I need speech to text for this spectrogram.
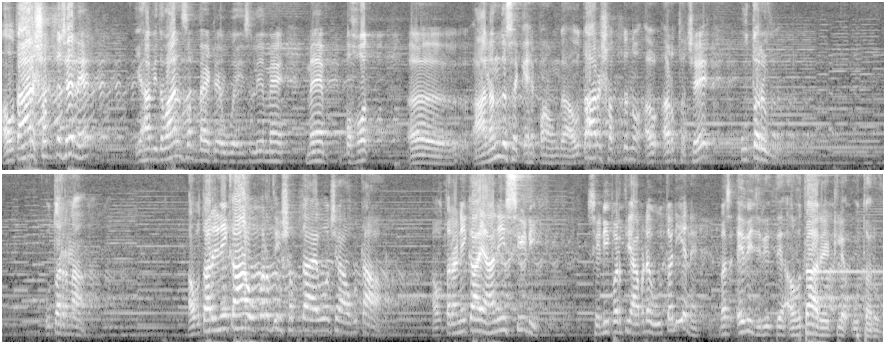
अवतार शब्द છે ને यहाँ विद्वान सब बैठे हुए हैं, इसलिए मैं मैं बहुत अ, आनंद से कह पाऊंगा अवतार शब्द નો અ- અર્થ છે ઉતરવું ઉતરના અવતરણિકા ઉપરથી શબ્દ આવ્યો છે અવતાર અવતરણિકા યાની સીડી સીડી પરથી આપણે ઉતરીએ ને બસ એવી જ રીતે અવતાર એટલે ઉતરવું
